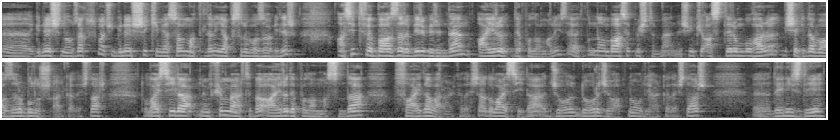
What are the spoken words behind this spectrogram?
Ee, güneş ışığından uzak tutma çünkü güneş ışığı kimyasal maddelerin yapısını bozabilir. asit ve bazları birbirinden ayrı depolamalıyız. Evet bundan bahsetmiştim ben. Çünkü asitlerin buharı bir şekilde bazıları bulur arkadaşlar. Dolayısıyla mümkün mertebe ayrı depolanmasında fayda var arkadaşlar. Dolayısıyla doğru cevap ne oluyor arkadaşlar? Ee, Denizli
